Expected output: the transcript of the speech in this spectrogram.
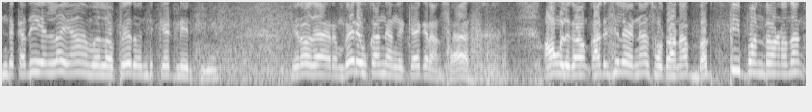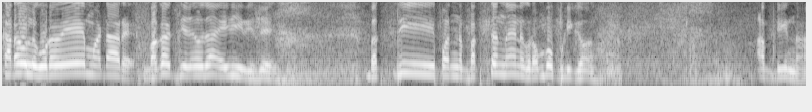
இந்த கதையெல்லாம் ஏன் இவ்வளோ பேர் வந்து கேட்டுன்னு இருக்கீங்க இருபதாயிரம் பேர் உட்காந்து அங்கே கேட்குறான் சார். அவங்களுக்கு அவன் கடைசியில் என்ன சொல்கிறான்னா பக்தி பண்ணுறவன தான் கடவுள் கூடவே மாட்டார். பகவத்கீதை தான் எழுதியிருக்குது. பக்தி பண்ண பக்தன் தான் எனக்கு ரொம்ப பிடிக்கும். அப்படின்னா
